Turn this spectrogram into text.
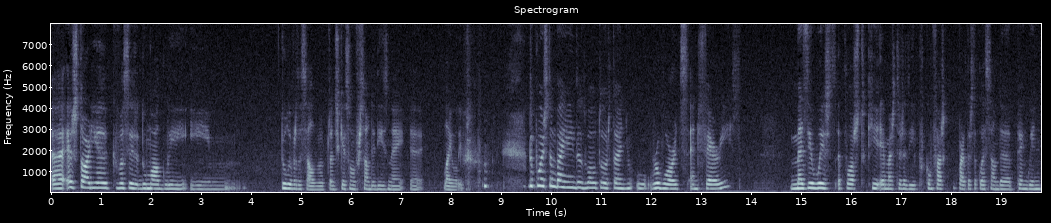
Uh, a história que você do Mowgli e do livro da selva. Portanto, esqueçam a versão da Disney, uh, leiam o livro. Depois também ainda do autor tenho o Rewards and Fairies, mas eu este aposto que é mais tardio, porque como faz parte desta coleção da Penguin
